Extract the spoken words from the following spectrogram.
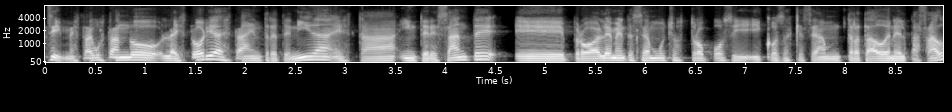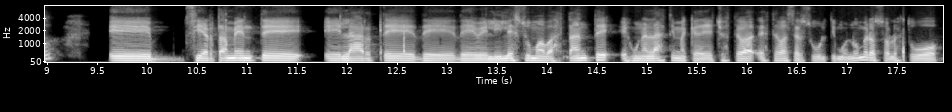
Sí, me está gustando la historia, está entretenida, está interesante. Eh, probablemente sean muchos tropos y, cosas que se han tratado en el pasado. Eh, ciertamente el arte de, de Belí le suma bastante. Es una lástima que de hecho este va, este va a ser su último número, solo estuvo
